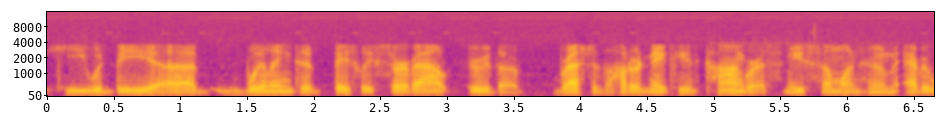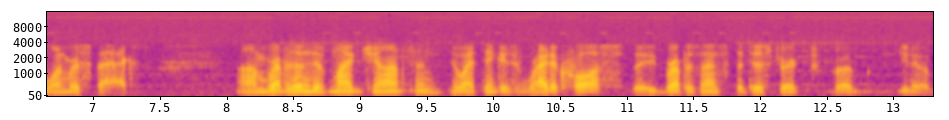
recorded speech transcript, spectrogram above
he would be uh, willing to basically serve out through the rest of the 118th Congress, and he's someone whom everyone respects. Um, Representative Mike Johnson, who I think is right across, the, represents the district, uh, you know,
